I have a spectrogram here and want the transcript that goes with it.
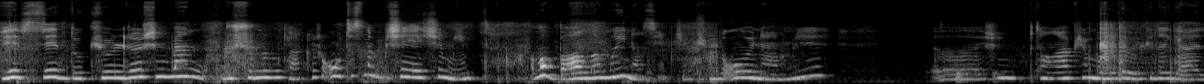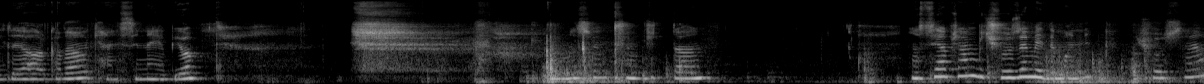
hepsi döküldü. Şimdi ben düşündüm ki arkadaşlar ortasına bir şey geçirmeyeyim. Ama bağlamayı nasıl yapacağım? Şimdi o önemli. Ee, şimdi bir tane yapacağım. Bu arada Öykü de geldi. Arkada kendisine yapıyor. Nasıl yapacağım cidden? Nasıl yapacağım bir çözemedim hani. Çözsem.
